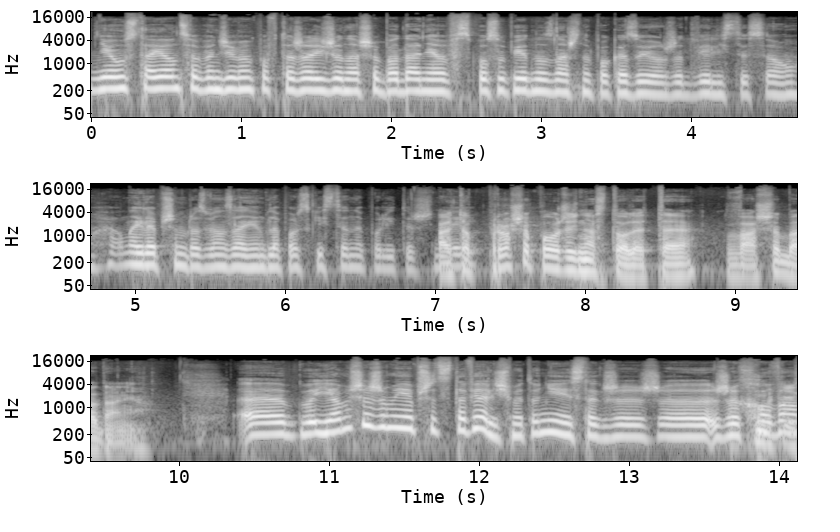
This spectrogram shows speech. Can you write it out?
nieustająco będziemy powtarzali, że nasze badania w sposób jednoznaczny pokazują, że dwie listy są najlepszym rozwiązaniem dla polskiej sceny politycznej. Ale to proszę położyć na stole te wasze badania. E, Ja myślę, że my je przedstawialiśmy. To nie jest tak, że, że, że chowamy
